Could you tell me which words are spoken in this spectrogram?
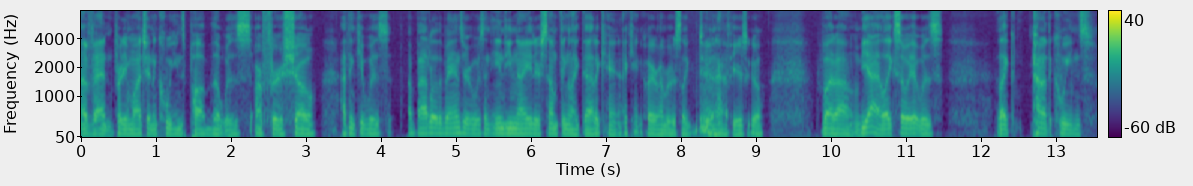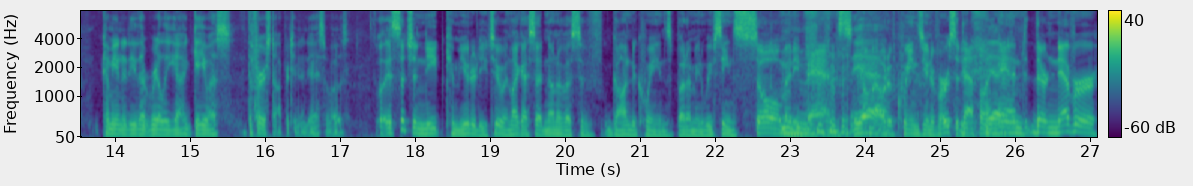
event pretty much in a Queens pub. That was our first show. I think it was a Battle of the Bands or it was an indie night or something like that. I can't I can't quite remember. It was like two and a half years ago. But um, yeah, like so it was like kind of the Queens community that really uh, gave us the first opportunity, I suppose. Well, it's such a neat community too, and like I said, none of us have gone to Queens, but I mean, we've seen so many bands come out of Queens University, Definitely. Yeah. and they're never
